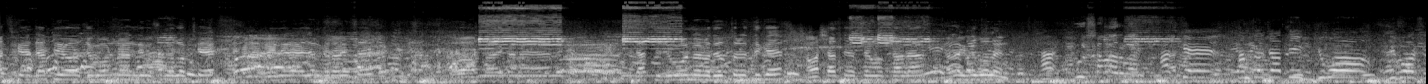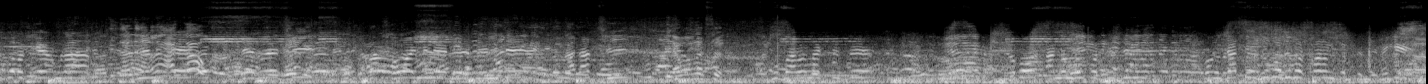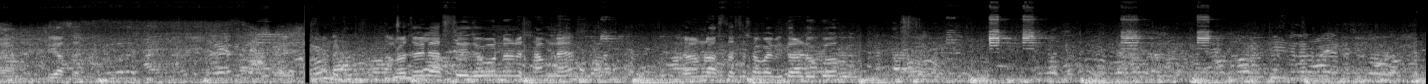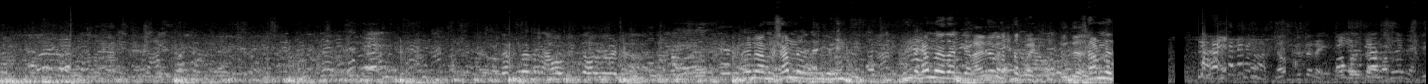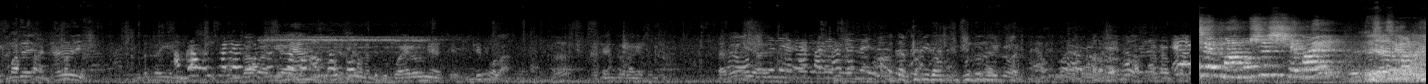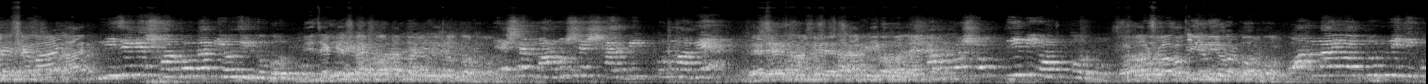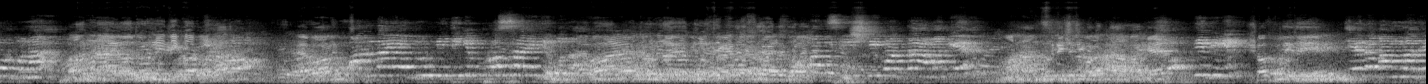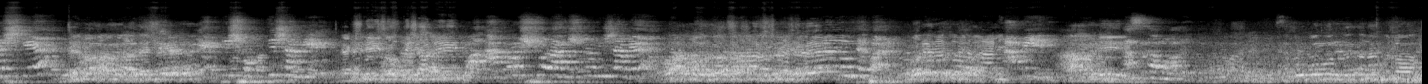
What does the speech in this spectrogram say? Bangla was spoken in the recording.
আজকে জাতীয় যুব উন্নয়ন দিবস উপলক্ষে এখানে র্যালির আয়োজন করা হয়েছে। আমরা এখানে জাতীয় যুব উন্নয়ন অধিদপ্তরের দিকে আমার সাথে আছে আমার সাদা দাদা কি বলেন। আজকে আন্তর্জাতিক যুব দিবস উপলক্ষে আমরা সবাই মিলে যাচ্ছি খুব ভালো লাগতেছে। এবং আনন্দ করতেছি এবং জাতীয় যুব দিবস পালন করতেছি নাকি? ঠিক আছে। আমরা চলে আসছি যুব উন্নয়নের সামনে। এবার আমরা আস্তে আস্তে সবাই ভিতরে ঢুকবো। সামনে সামনে সামনে আমরা ওইখানে মানুষের সেবায় সর্বশক্তি নিয়োগ করব। সর্বশক্তি নিয়োগ করব। অন্যায় ও দুর্নীতি করব না। অন্যায় ও দুর্নীতি করব না। এবং অন্যায় ও দুর্নীতিকে প্রশ্রয় দেব না। অন্যায় ও দুর্নীতিকে প্রশ্রয় দেব না। সৃষ্টিকর্তা আমাকে মহান সৃষ্টিকর্তা আমাকে শক্তি দিন। শক্তি দিন। যেন বাংলাদেশকে যেন বাংলাদেশকে একটি শক্তিশালী একটি শক্তিশালী আদর্শ রাষ্ট্র হিসাবে আসসালামু আলাইকুম।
